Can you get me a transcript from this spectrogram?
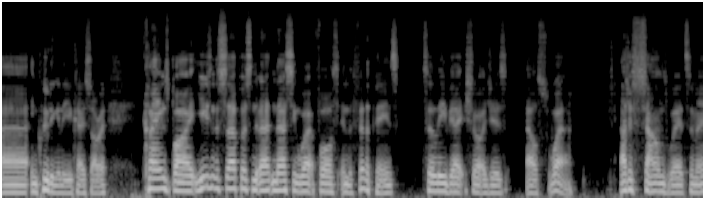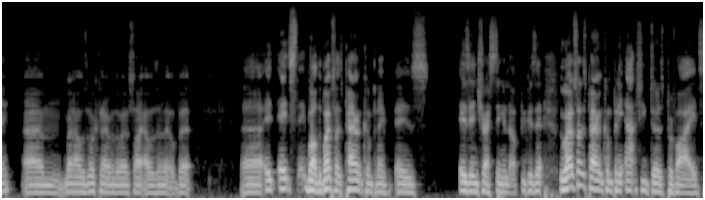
uh, including in the UK, sorry, claims by using the surplus nursing workforce in the Philippines to alleviate shortages elsewhere. That just sounds weird to me. Um, when I was looking over the website, I was a little bit. Uh, it, it's well, the website's parent company is is interesting enough because it, the website's parent company actually does provide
